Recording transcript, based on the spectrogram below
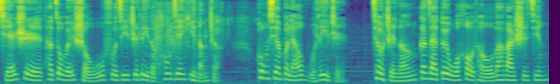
前世他作为手无缚鸡之力的空间异能者，贡献不了武力值，就只能跟在队伍后头挖挖尸精。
